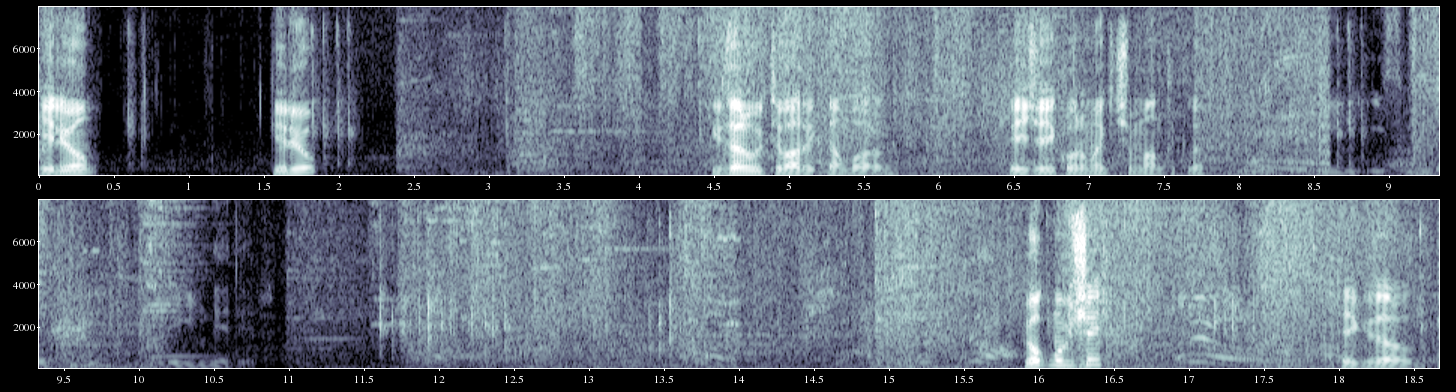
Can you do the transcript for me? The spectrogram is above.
Geliyorum. Geliyor. Güzel ulti var Vic'ten bu arada. BC'yi korumak için mantıklı. Yok mu bir şey? De güzel oldu.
